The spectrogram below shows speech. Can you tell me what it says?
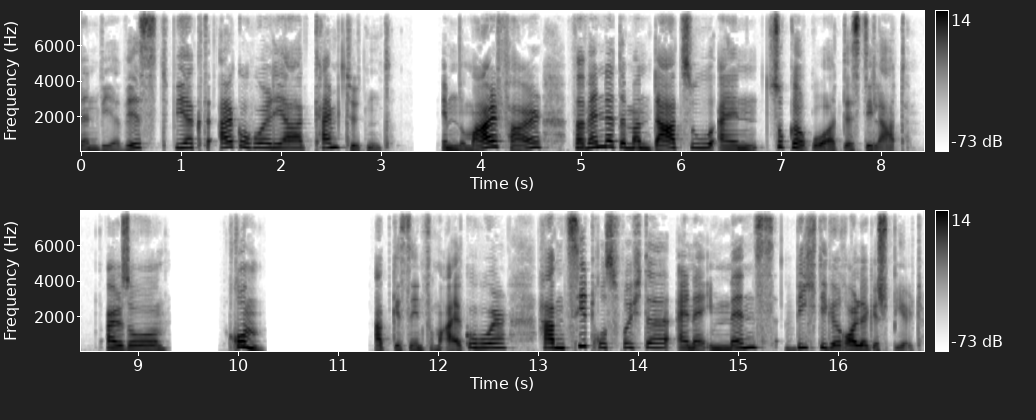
denn wie ihr wisst, wirkt Alkohol ja keimtötend. Im Normalfall verwendete man dazu ein Zuckerrohrdestillat, also Rum. Abgesehen vom Alkohol haben Zitrusfrüchte eine immens wichtige Rolle gespielt.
